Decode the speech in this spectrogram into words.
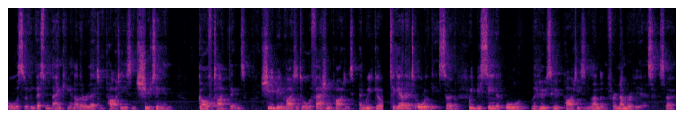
all the sort of investment banking and other related parties and shooting and golf type things. She'd be invited to all the fashion parties, and we'd go together to all of these. So we'd be seen at all the who's who parties in London for a number of years. So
